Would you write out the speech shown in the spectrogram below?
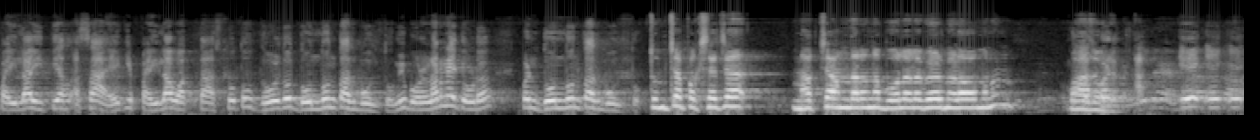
पहिला इतिहास असा आहे की पहिला वक्ता असतो तो जवळजवळ दोन दोन तास बोलतो. मी बोलणार नाही तेवढं पण दोन दोन तास बोलतो. तुमच्या पक्षाच्या मागच्या आमदारांना बोलायला वेळ मिळावा म्हणून मग माझं आपण एक एक एक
